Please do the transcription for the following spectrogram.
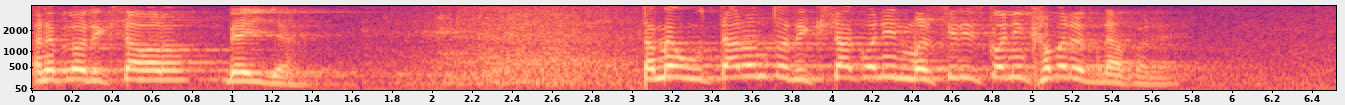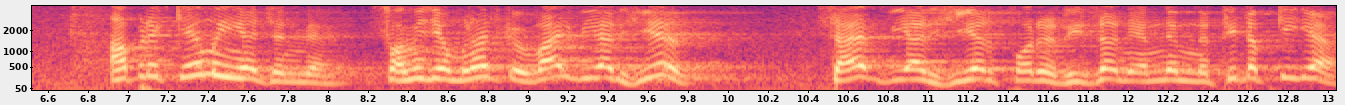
અને પેલો રિક્ષાવાળો બે જાય. તમે ઉતારો ને તો રિક્ષા કોની મર્સિડીઝ કોની ખબર જ ના પડે. આપણે કેમ અહીંયા જન્મ્યા? સ્વામીજી હમણાં જ કહ્યું વાય વી આર હિયર સાહેબ we are here for a reason એમને એમ નથી ટપકી ગયા.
